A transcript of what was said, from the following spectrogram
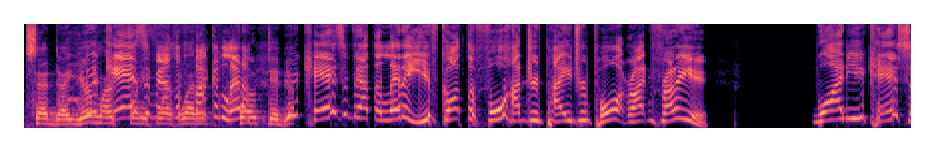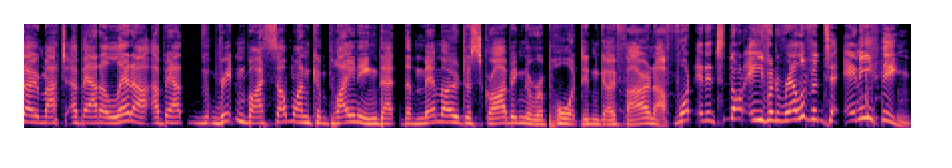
said uh, your Who March cares 24th about the letter, fucking letter? Quote, did Who cares about the letter? You've got the 400-page report right in front of you. Why do you care so much about a letter about written by someone complaining that the memo describing the report didn't go far enough? What and it's not even relevant to anything.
